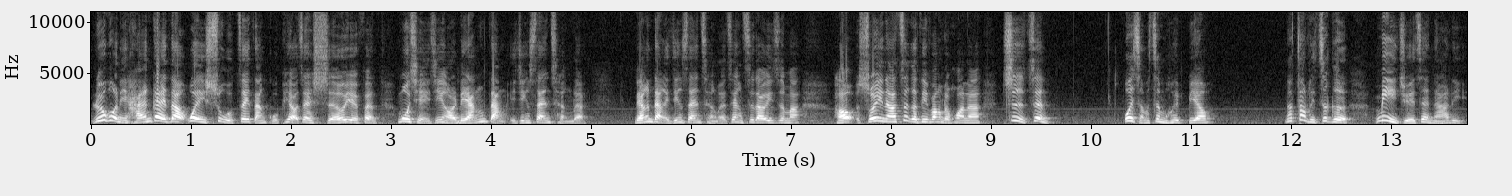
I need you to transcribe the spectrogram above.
如果你涵盖到位数这档股票，在十二月份目前已经有两档已经三成了，两档已经三成了，这样知道意思吗？好，所以呢，这个地方的话呢，质证为什么这么会标？那到底这个秘诀在哪里？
